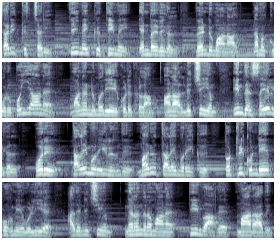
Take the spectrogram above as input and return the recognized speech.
சரிக்கு சரி தீமைக்கு தீமை என்பவைகள் வேண்டுமானால் நமக்கு ஒரு பொய்யான மன நிம்மதியை கொடுக்கலாம். ஆனால் நிச்சயம் இந்த செயல்கள் ஒரு தலைமுறையிலிருந்து மறு தலைமுறைக்கு தொற்றிக்கொண்டே போகுமே ஒழிய அது நிச்சயம் நிரந்தரமான தீர்வாக மாறாது.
